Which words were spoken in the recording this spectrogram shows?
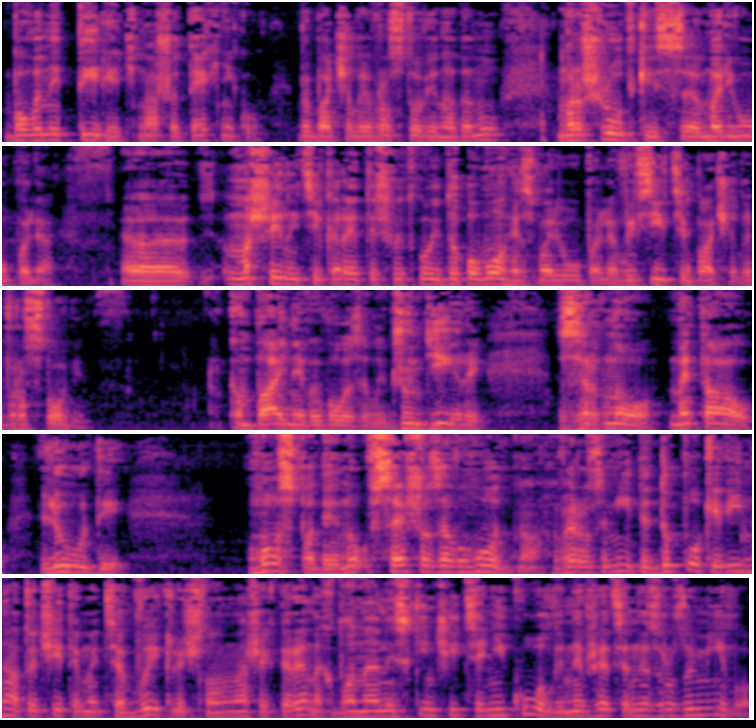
бо вони тирять нашу техніку. Ви бачили в Ростові на Дону маршрутки з Маріуполя, е, машини, ці карети швидкої допомоги з Маріуполя. Ви всі ці бачили в Ростові. Комбайни вивозили, джундіри, зерно, метал, люди. Господи, ну все, що завгодно. Ви розумієте, допоки війна точитиметься виключно на наших теренах, вона не скінчиться ніколи. Невже це не зрозуміло?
